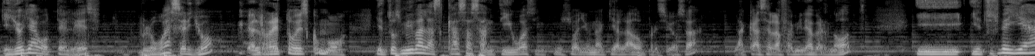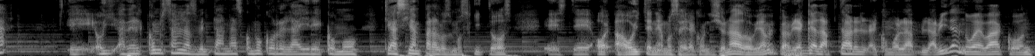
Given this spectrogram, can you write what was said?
y yo ya hago hoteles, lo voy a hacer yo. El reto es como, y entonces me iba a las casas antiguas, incluso hay una aquí al lado preciosa, la casa de la familia Bernot, y, entonces veía, eh, oye, a ver, ¿cómo están las ventanas? ¿Cómo corre el aire? ¿Cómo, ¿Qué hacían para los mosquitos? Este, hoy, hoy tenemos aire acondicionado, obviamente, pero había que adaptar como la, la vida nueva con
